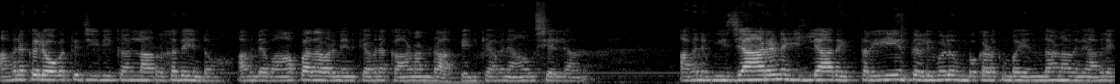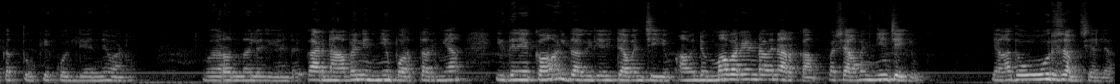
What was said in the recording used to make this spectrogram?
അവനൊക്കെ ലോകത്ത് ജീവിക്കാനുള്ള അർഹതയുണ്ടോ? അവന്റെ വാപ്പ അതാ പറഞ്ഞ എനിക്ക് അവനെ കാണണ്ട എനിക്ക് അവന് ആവശ്യമില്ല അവന് വിചാരണ ഇല്ലാതെ ഇത്രയും തെളിവുകൾ മുമ്പ് കിടക്കുമ്പോൾ എന്താണ് അവനെ? അവനെയൊക്കെ തൂക്കി കൊല്ലുക തന്നെ വേണം. വേറെ ഒന്നല്ല ചെയ്യേണ്ടത്. കാരണം അവൻ ഇനിയും പുറത്തിറങ്ങിയാൽ ഇതിനേക്കാൾ ധൈര്യമായിട്ട് അവൻ ചെയ്യും. അവന്റെ ഉമ്മ പറയേണ്ട അവൻ അറക്കാം. പക്ഷെ അവൻ ഇനിയും ചെയ്യും. യാതൊരു സംശയമല്ല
